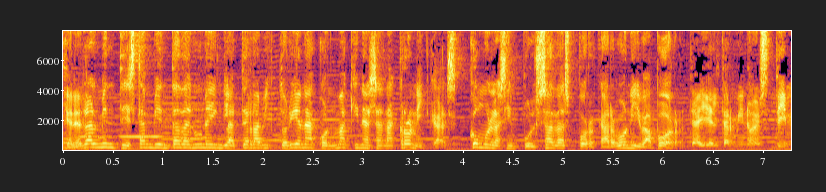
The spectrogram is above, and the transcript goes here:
Generalmente está ambientada en una Inglaterra victoriana con máquinas anacrónicas, como las impulsadas por carbón y vapor, de ahí el término steam.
